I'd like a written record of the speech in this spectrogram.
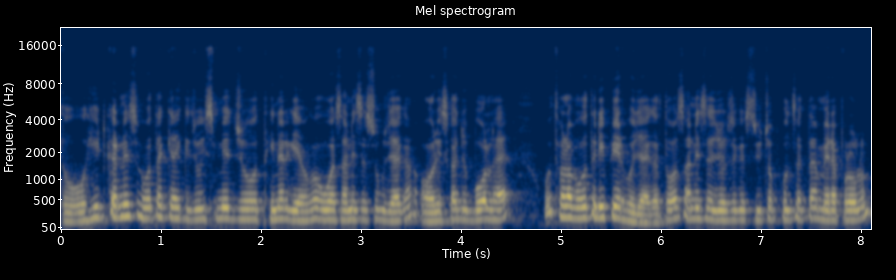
तो हीट करने से होता क्या है कि जो इसमें जो थिनर गया होगा, वो आसानी से सूख जाएगा और इसका जो बॉल है, वो थोड़ा बहुत रिपेयर हो जाएगा। तो आसानी से जो है कि स्विच ऑफ़ खुल सकता है, मेरा प्रॉब्लम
